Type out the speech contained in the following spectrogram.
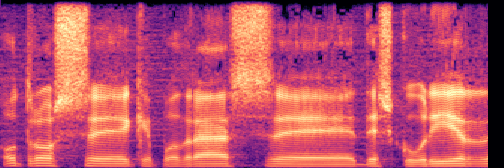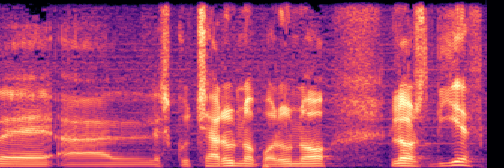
otros eh, que podrás descubrir al escuchar uno por uno los 10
